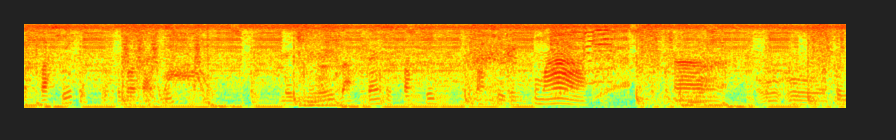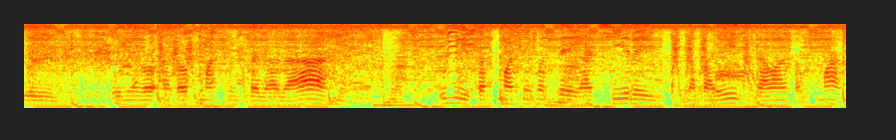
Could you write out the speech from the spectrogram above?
as partículas, se você botar aqui vai diminuir bastante as partículas, partículas de fumaça, ah, o, o, aquele aquele negócio, aquela fumacinha que sai da, arma, tudo isso, a fumacinha quando você atira e na parede, tá lá aquela fumaça,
